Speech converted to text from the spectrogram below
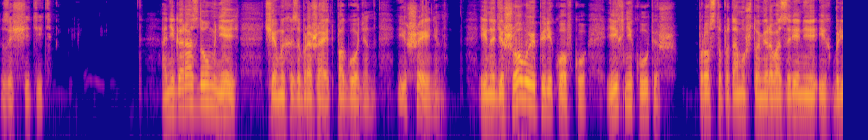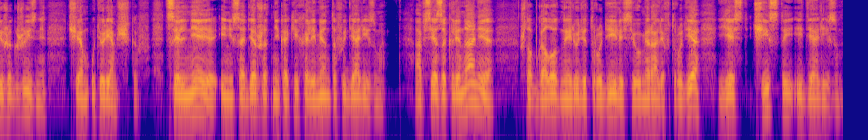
защитить. Они гораздо умней, чем их изображает Погодин и Шейнин. И на дешевую перековку их не купишь, просто потому, что мировоззрение их ближе к жизни, чем у тюремщиков, цельнее и не содержит никаких элементов идеализма. А все заклинания, чтоб голодные люди трудились и умирали в труде, есть чистый идеализм.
